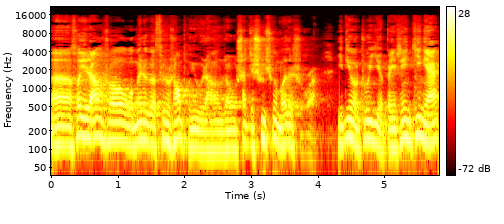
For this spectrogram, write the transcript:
嗯，所以然后说我们这个村商朋友，然后然后设计收群膜的时候。一定要注意，本身今年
